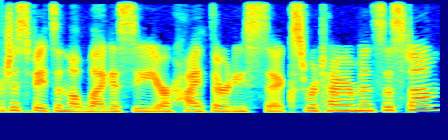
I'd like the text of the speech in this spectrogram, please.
participates in the legacy or high 36 retirement system.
